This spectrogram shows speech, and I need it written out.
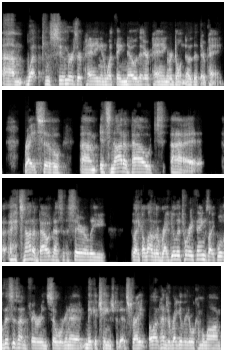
um, what consumers are paying and what they know they're paying or don't know that they're paying. Right. So um, it's not about uh, it's not about necessarily like a lot of the regulatory things like well this is unfair and so we're going to make a change to this right a lot of times a regulator will come along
